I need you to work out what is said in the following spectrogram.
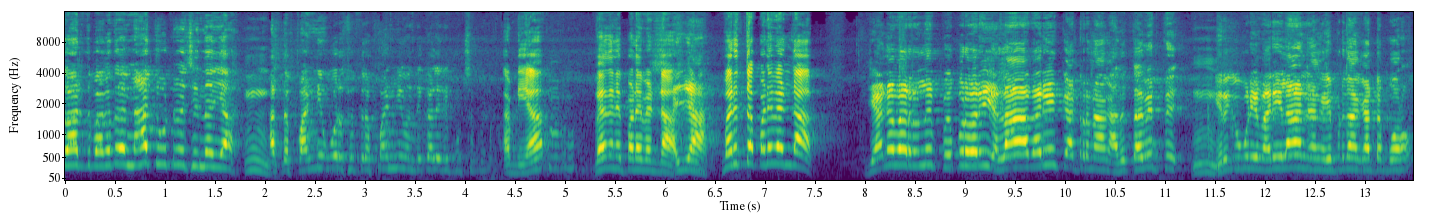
தோட்டத்து பக்கத்துல நாத்து விட்டு வச்சிருந்தேன் ஐயா அந்த பண்ணி ஒரு சுத்திர பண்ணி வந்து கலரி பிடிச்சி அப்படியா? வேதனைப்பட வேண்டாம். ஐயா. வருத்தப்பட வேண்டாம். ஜனவரில பிப்ரவரி எல்லா வரியும் கட்டுறோம் நாங்க அதை தவிர்த்து இருக்கக்கூடிய வரியெல்லாம் நாங்க எப்படிதான் கட்ட போறோம்?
